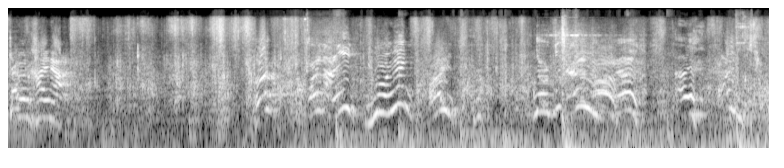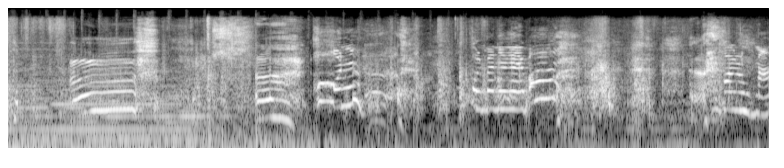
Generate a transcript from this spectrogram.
แกเป็นใครเนี่ย เฮ้ย ไปไหนอยู่นิ่งเฮ้ยอย่าเคุณ คุณเป็นยังไงบ้างค่อยๆลุกนะ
